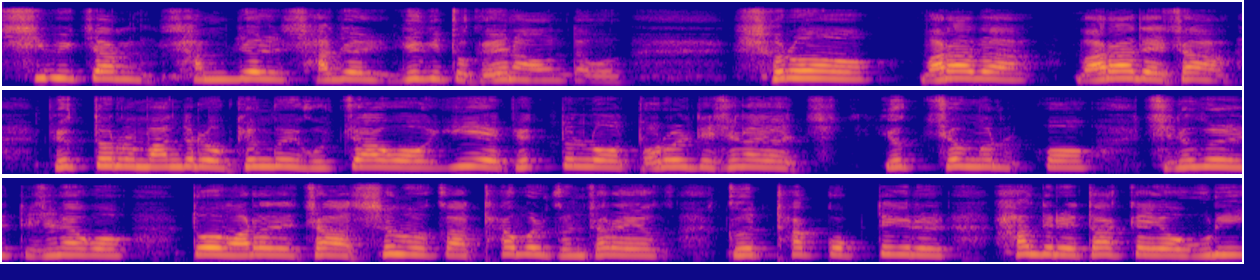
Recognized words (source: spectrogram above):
11장 3절 4절 여기 또 교회 나온다고 서로 말하다 말하되 자 벽돌을 만들어 경거에 굽자하고 이에 벽돌로 돌을 대신하여 역청을 어 진흙을 대신하고 또 말하되 자 성읍과 탑을 건설하여 그 탑 꼭대기를 하늘에 닿게 하여 우리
